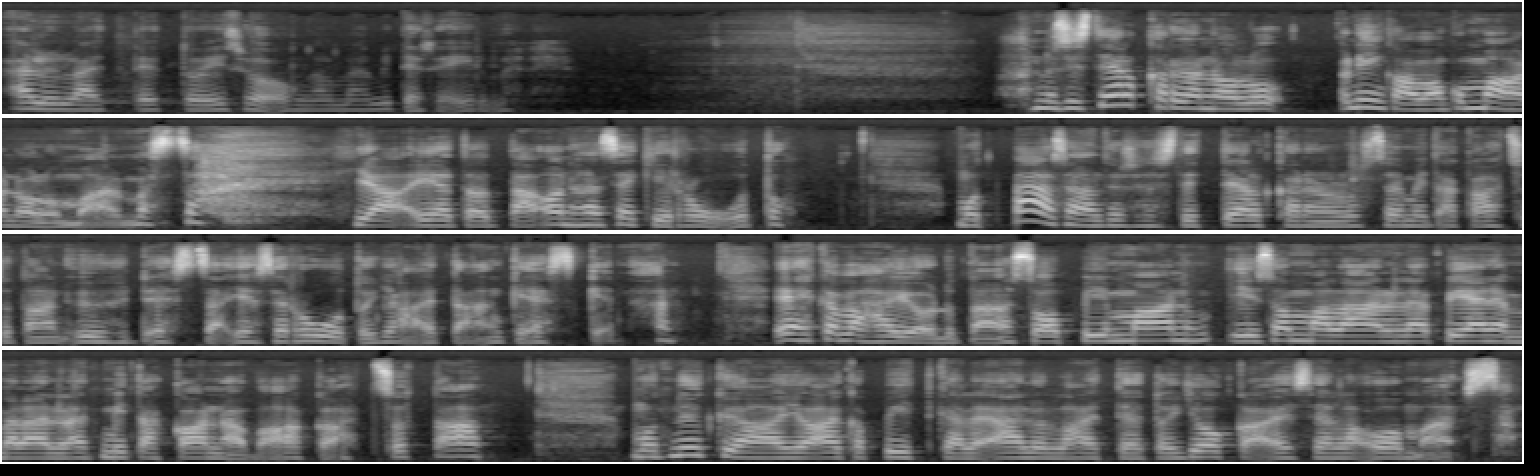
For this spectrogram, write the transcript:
älylaitteet on iso ongelma ja miten se ilmenee? No siis telkkari on ollut niin kauan kuin mä oon ollut maailmassa ja, ja tota, onhan sekin ruutu. Mutta pääsääntöisesti telkkari on ollut se, mitä katsotaan yhdessä ja se ruutu jaetaan keskenään. Ehkä vähän joudutaan sopimaan isommalla äänellä ja pienemmällä äänellä, että mitä kanavaa katsotaan. Mutta nykyään on jo aika pitkälle älylaitteet on jokaisella omansa.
